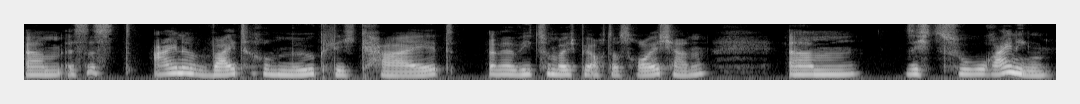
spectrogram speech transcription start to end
Ähm, es ist eine weitere Möglichkeit, äh, wie zum Beispiel auch das Räuchern, ähm, sich zu reinigen,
